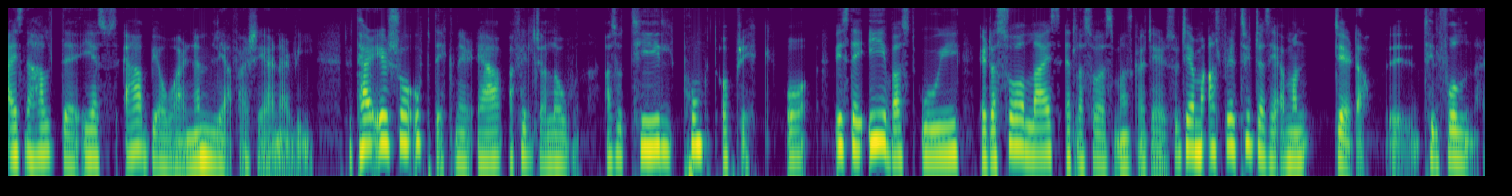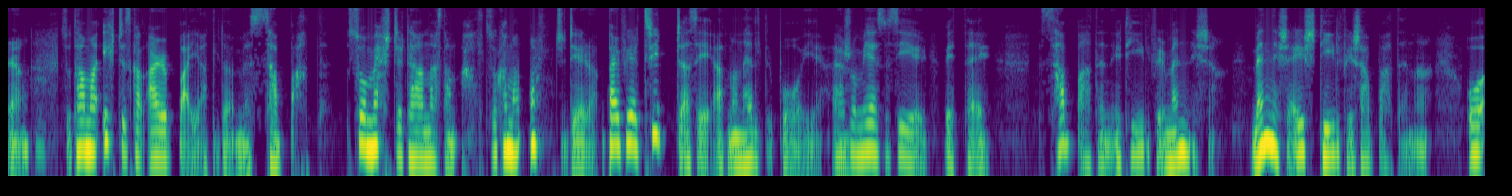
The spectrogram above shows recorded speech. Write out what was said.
eisne halte Jesus er bjøver, nemlig av farsierne vi. Du tar er så oppdekner av å fylle loven, altså til punkt og prikk, og hvis det er ivast ui, er det så leis, eller så som man skal gjøre, så gjør man alt for å trygge seg at man gjør det til fullnere. Så tar man ikke skal arbeide til døme sabbat så mäster det nästan allt. Så kan man inte göra. Bara för att trygga sig att man hälter på i. Här som Jesus säger, vet du, sabbaten är till för människa. Människa är till för sabbaten. Och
